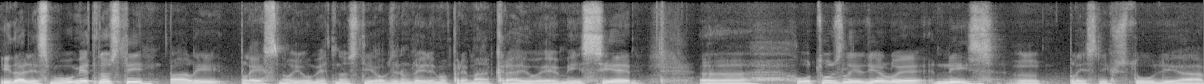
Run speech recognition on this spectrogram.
I dalje smo u umjetnosti, ali plesnoj umjetnosti, obzirom da idemo prema kraju emisije. E, u Tuzli djeluje niz e, plesnih studija,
